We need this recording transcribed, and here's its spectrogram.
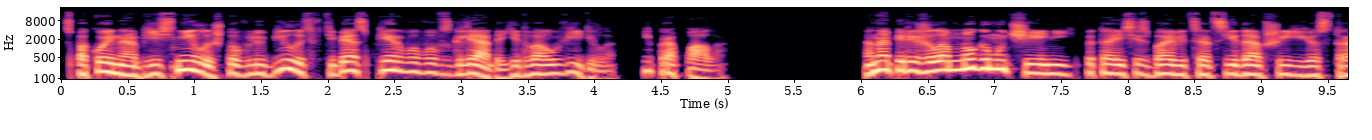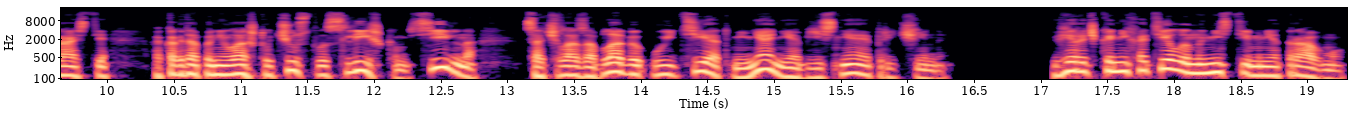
Спокойно объяснила, что влюбилась в тебя с первого взгляда, едва увидела, и пропала. Она пережила много мучений, пытаясь избавиться от съедавшей ее страсти, а когда поняла, что чувство слишком сильно, сочла за благо уйти от меня, не объясняя причины. Верочка не хотела нанести мне травму,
